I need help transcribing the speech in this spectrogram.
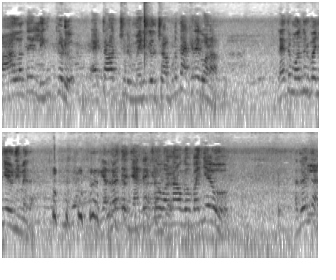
వాళ్ళదే లింక్డ్ అటాచ్డ్ మెడికల్ షాప్ ఉంటే అక్కడే కొనాలి. లేకపోతే మందులు పనిచేయవు నీ మీద. ఎంతమంది జనరేట్లో కొన్నావు ఒక పని చేయవు అదేందా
